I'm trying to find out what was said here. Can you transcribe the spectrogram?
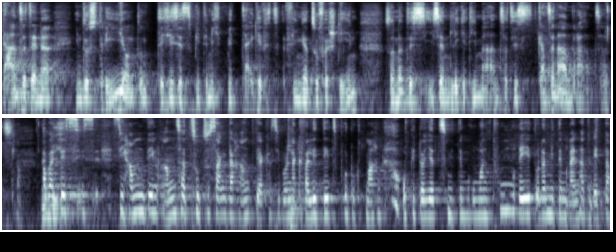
der Ansatz einer Industrie und, und das ist jetzt bitte nicht mit Zeigefinger zu verstehen, sondern das ist ein legitimer Ansatz, ist ganz ein anderer Ansatz. Klar. Aber das ist, Sie haben den Ansatz sozusagen der Handwerker. Sie wollen ein genau. Qualitätsprodukt machen. Ob ich da jetzt mit dem Roman Thum rede oder mit dem Reinhard Wetter,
